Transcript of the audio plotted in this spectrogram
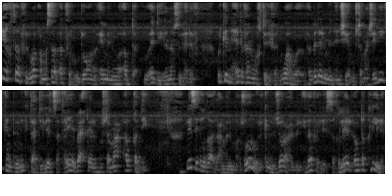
ليختار في الواقع مسار أكثر هدوءا وآمن وأبدع يؤدي إلى نفس الهدف ولكن هدفا مختلفا وهو فبدل من إنشاء مجتمع جديد كانت هناك تعديلات سطحية بحتة للمجتمع القديم. ليس إلغاء العمل المأجور ولكن الجرعة بالإضافة إلى استغلال أو تقليله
